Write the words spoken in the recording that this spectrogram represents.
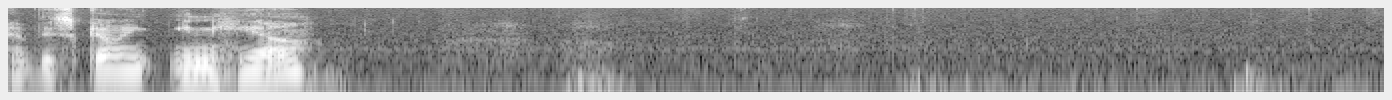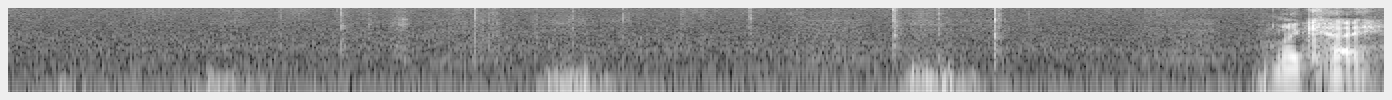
Have this going in here. Okay.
